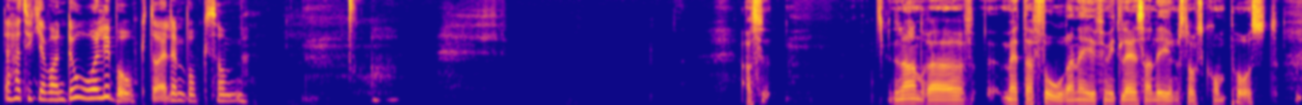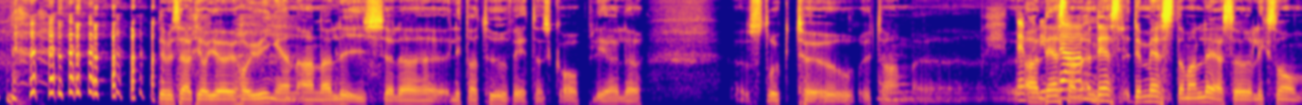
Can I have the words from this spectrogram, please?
det här tycker jag var en dålig bok då, eller en bok som Alltså, den andra metaforen är för mitt läsande är ju en slags kompost. Det vill säga att jag har ju ingen analys eller litteraturvetenskaplig eller struktur utan eh, Nej, nästan, ibland- näst, det mesta man läser liksom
